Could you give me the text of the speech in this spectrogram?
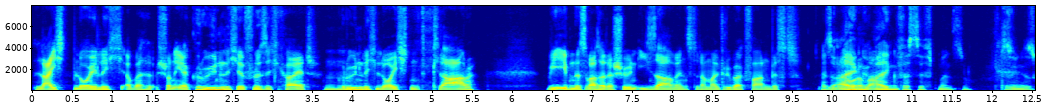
leicht bläulich, aber schon eher grünliche Flüssigkeit. Mhm. Grünlich, leuchtend, klar. Wie eben das Wasser der schönen Isar, wenn du da mal drüber gefahren bist. Also Algen, Autobahn. Algenversift meinst du? Deswegen ist es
